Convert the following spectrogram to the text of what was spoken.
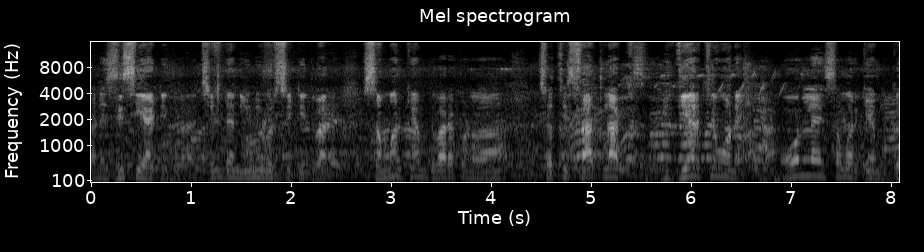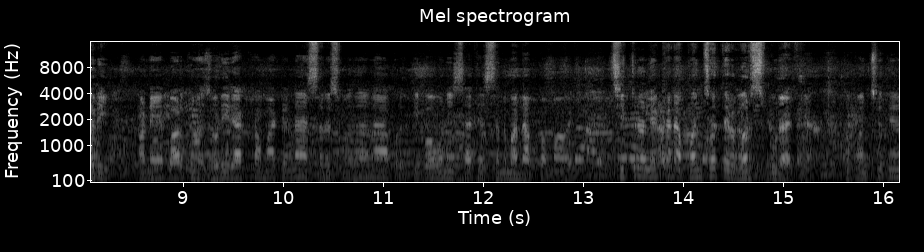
અને જીસીઆરટી દ્વારા ચિલ્ડ્રન યુનિવર્સિટી દ્વારા સમર કેમ્પ દ્વારા પણ છથી સાત લાખ વિદ્યાર્થીઓને ઓનલાઈન સમર કેમ્પ કરી અને બાળકોને જોડી રાખવા માટેના સરસ મજાના પ્રતિભાવોની સાથે સન્માન આપવામાં આવેલું ચિત્રલેખાના પંચોતેર વર્ષ પૂરા થયા. તો પંચોતેર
